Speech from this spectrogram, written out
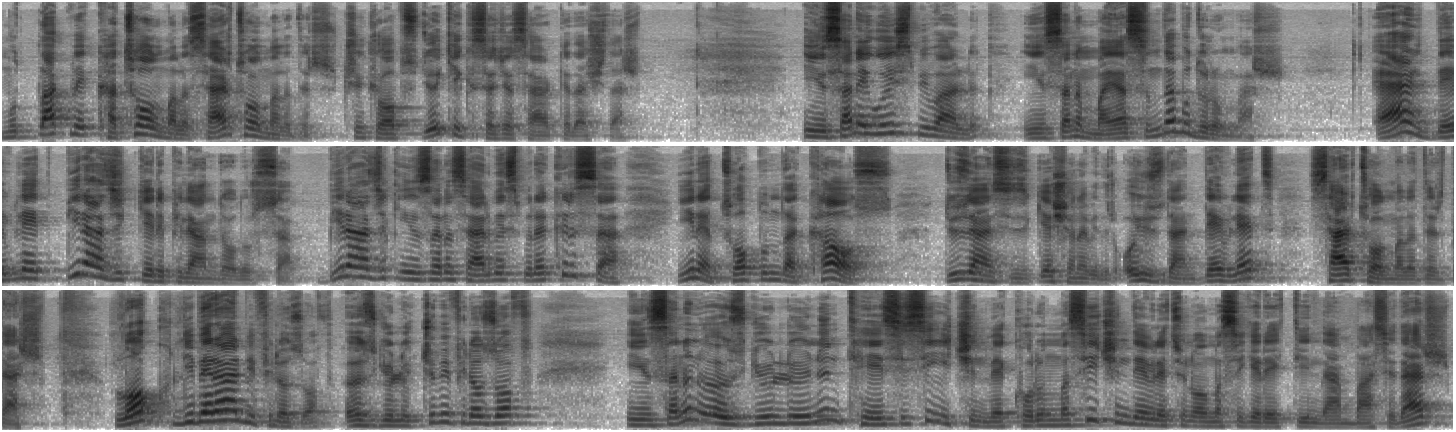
mutlak ve katı olmalı, sert olmalıdır. Çünkü Hobbes diyor ki kısacası arkadaşlar. İnsan egoist bir varlık. İnsanın mayasında bu durum var. Eğer devlet birazcık geri planda olursa, birazcık insanı serbest bırakırsa yine toplumda kaos, düzensizlik yaşanabilir. O yüzden devlet sert olmalıdır der. Locke liberal bir filozof, özgürlükçü bir filozof. İnsanın özgürlüğünün tesisi için ve korunması için devletin olması gerektiğinden bahseder.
